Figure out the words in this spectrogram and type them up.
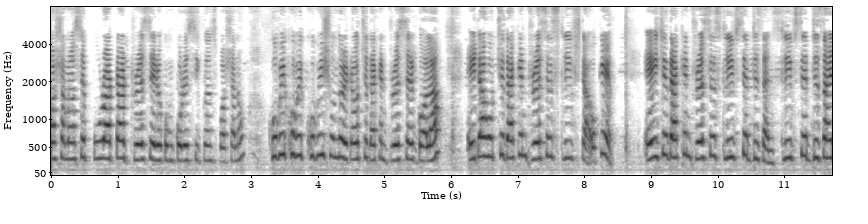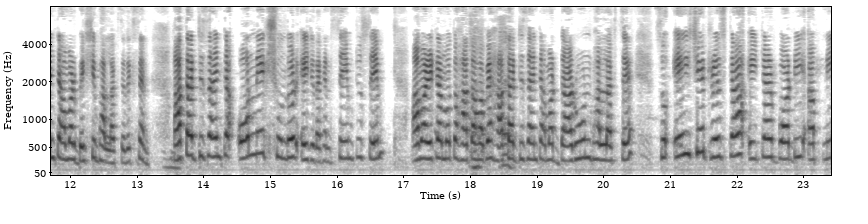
বসানো আছে, পুরাটা ড্রেস এরকম করে সিকোয়েন্স বসানো। খুবই খুবই খুবই সুন্দর। এটা হচ্ছে দেখেন ড্রেসের গলা। এইটা হচ্ছে দেখেন ড্রেসের স্লিভসটা ওকে এই যে দেখেন ড্রেসের স্লিভসের ডিজাইন স্লিভসের ডিজাইনটা আমার বেশি ভালো লাগছে, দেখছেন? হাতার ডিজাইনটা অনেক সুন্দর, এই যে দেখেন সেম টু সেম আমার এটার মতো হাতা হবে, হাতার ডিজাইনটা আমার দারুণ ভালো লাগছে। সো এই যে ড্রেসটা এইটার বডি আপনি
